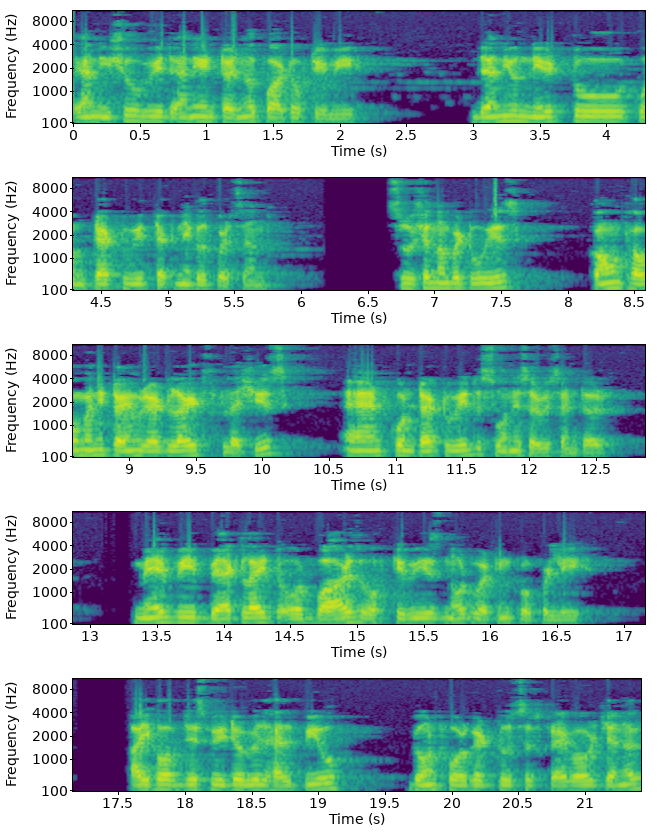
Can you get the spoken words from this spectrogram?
an issue with any internal part of tv then you need to contact with technical person. Solution number two is count how many time red light flashes and contact with sony service center. Maybe backlight or bars of tv is not working properly. I hope this video will help you. Don't forget to subscribe our channel.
